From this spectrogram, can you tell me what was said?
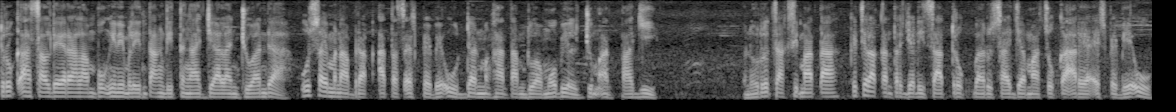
Truk asal daerah Lampung ini melintang di tengah jalan Juanda usai menabrak atas SPBU dan menghantam dua mobil Jumat pagi. Menurut saksi mata, kecelakaan terjadi saat truk baru saja masuk ke area SPBU.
